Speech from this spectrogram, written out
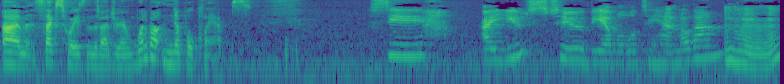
um, sex toys in the bedroom. What about nipple clamps? See, I used to be able to handle them. Mm-hmm.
